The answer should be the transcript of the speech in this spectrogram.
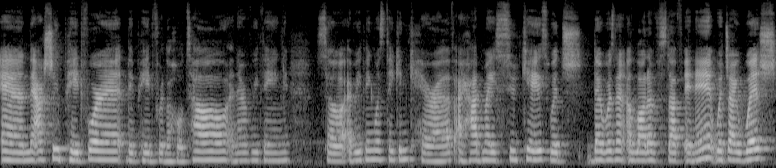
And they actually paid for it. They paid for the hotel and everything. So everything was taken care of. I had my suitcase, which there wasn't a lot of stuff in it, which I wish,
